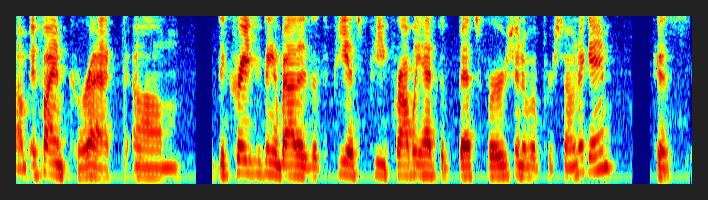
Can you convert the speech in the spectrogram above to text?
um, if I am correct, um, the crazy thing about it is that the PSP probably had the best version of a Persona game because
